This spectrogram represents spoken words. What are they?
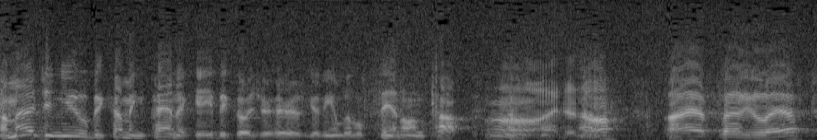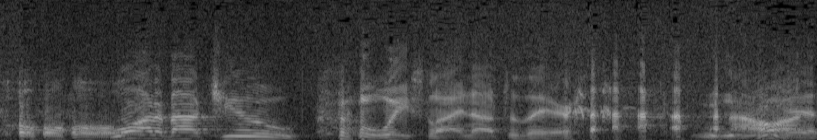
Imagine you becoming panicky because your hair is getting a little thin on top. Oh, I don't know. I have plenty left. What about you? Waistline out to there. No, I,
